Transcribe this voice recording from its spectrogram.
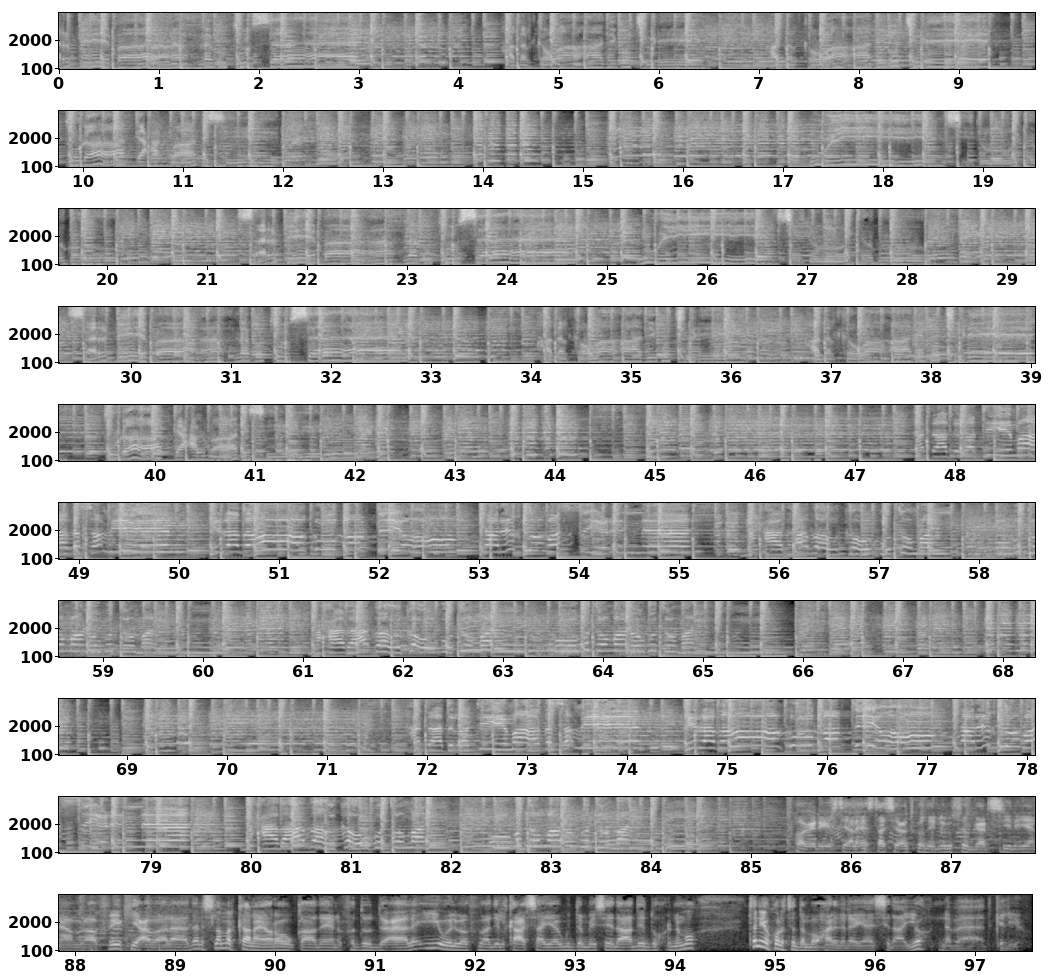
darbeebaa lagu tuusaa heestaasi codkooda ay nagu soo gaadhsiinayeen aamno afrika iyo cawaale aadan isla markaana ay hore u qaadeen fado ducaale iyo weliba fuaad ilkacsi ayaa ugu dambeysay idaacaddii duhurnimo. Tan iyo kulanti dambe waxaan idi leeyahay sidaa iyo nabadgelyo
